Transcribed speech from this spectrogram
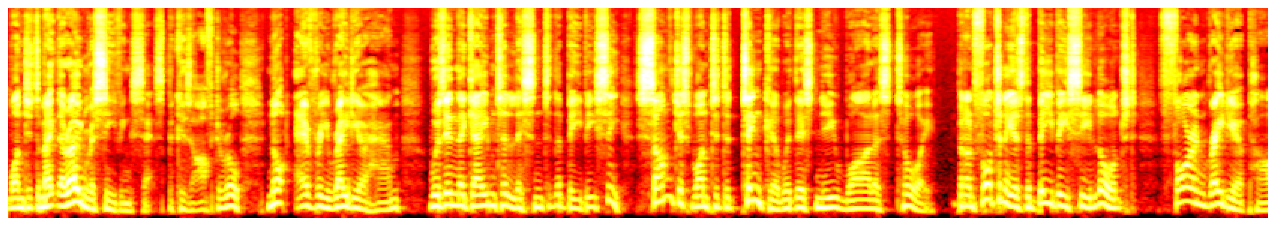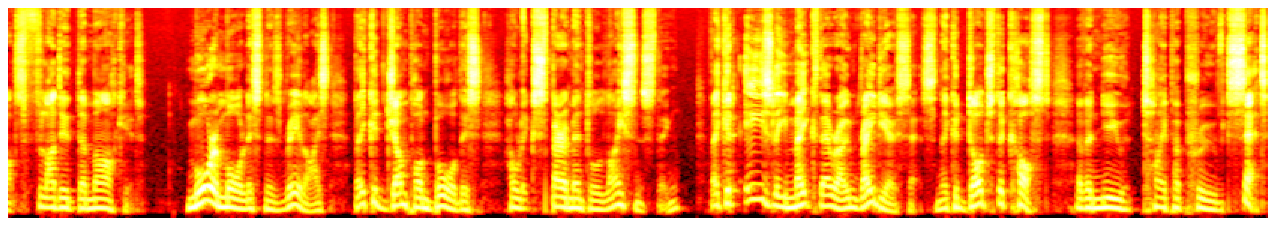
wanted to make their own receiving sets, because after all, not every radio ham was in the game to listen to the BBC. Some just wanted to tinker with this new wireless toy. But unfortunately, as the BBC launched, foreign radio parts flooded the market. More and more listeners realised they could jump on board this whole experimental license thing they could easily make their own radio sets and they could dodge the cost of a new type approved set,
